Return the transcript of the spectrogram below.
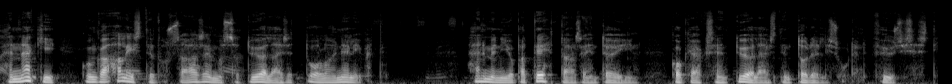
Hän näki, kuinka alistetussa asemassa työläiset tuolloin elivät. Hän meni jopa tehtaaseen töihin, kokeakseen työläisten todellisuuden fyysisesti.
